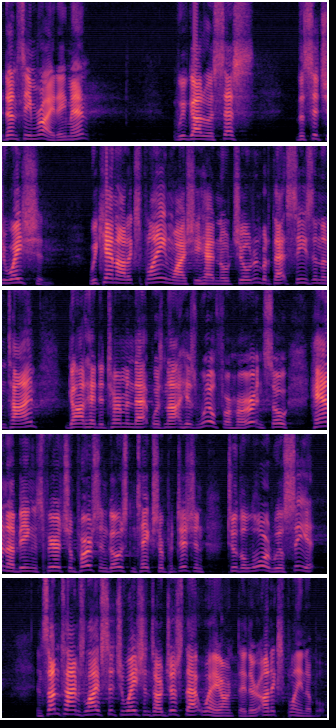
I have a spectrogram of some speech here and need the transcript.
It doesn't seem right, amen? We've got to assess the situation. We cannot explain why she had no children, but at that season and time, God had determined that was not his will for her. And so Hannah, being a spiritual person, goes and takes her petition to the Lord. We'll see it. And sometimes life situations are just that way, aren't they? They're unexplainable.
